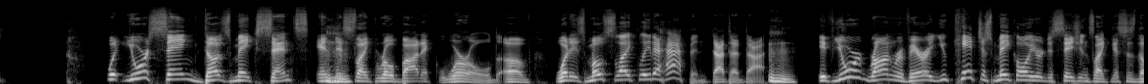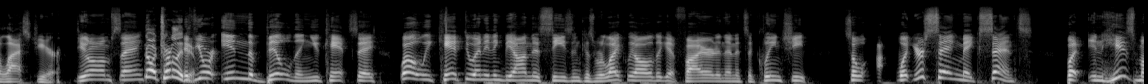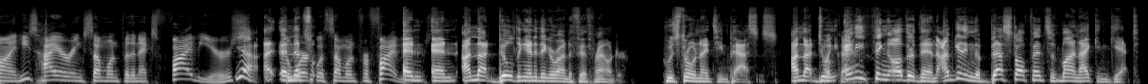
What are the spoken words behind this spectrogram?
what you're saying does make sense in mm-hmm. this like robotic world of what is most likely to happen. Dot dot dot. Mm-hmm. If you're Ron Rivera, you can't just make all your decisions like this is the last year. Do you know what I'm saying? No, I totally If do. you're in the building, you can't say, "Well, we can't do anything beyond this season because we're likely all to get fired," and then it's a clean sheet. So uh, what you're saying makes sense, but in his mind, he's hiring someone for the next five years. Yeah, I- to and that's work with someone for five years. and and I'm not building anything around a fifth rounder who's throwing 19 passes. I'm not doing Okay. anything other than I'm getting the best offensive mind I can get.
